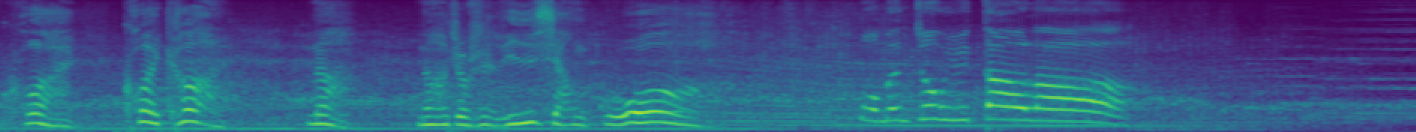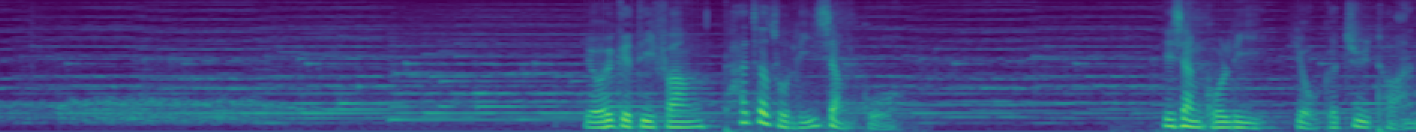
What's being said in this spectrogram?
快快看，那那就是理想国，我们终于到了。有一个地方，它叫做理想国。理想国里有个剧团。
